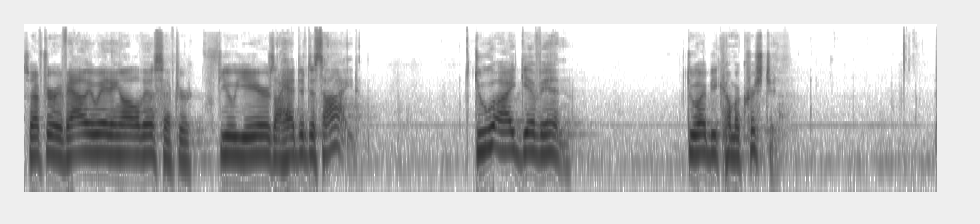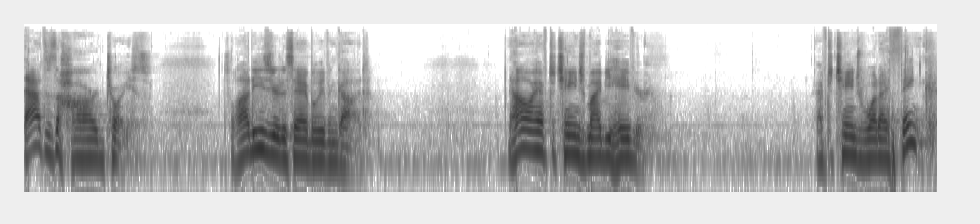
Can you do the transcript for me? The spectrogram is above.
So, after evaluating all this, after a few years, I had to decide do I give in? Do I become a Christian? That is a hard choice. It's a lot easier to say I believe in God. Now I have to change my behavior. I have to change what I think.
